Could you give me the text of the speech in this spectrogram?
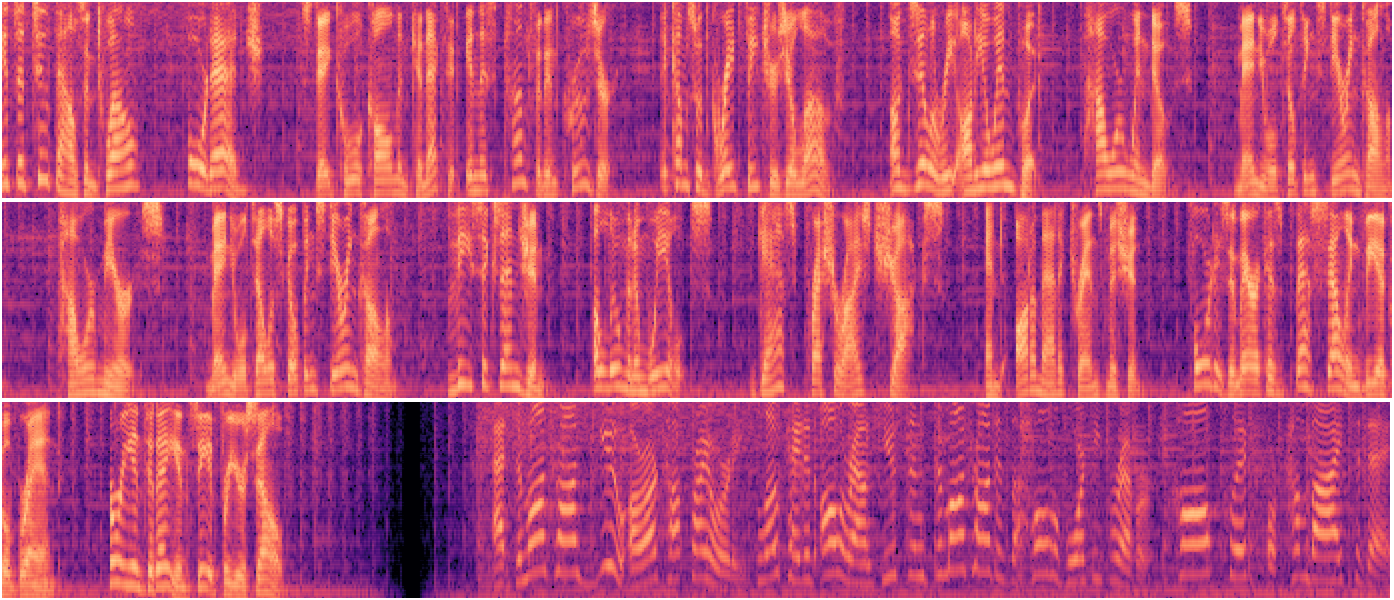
It's a 2012 Ford Edge. Stay cool, calm, and connected in this confident cruiser. It comes with great features you'll love. Auxiliary audio input, power windows, manual tilting steering column, power mirrors, manual telescoping steering column, V6 engine, aluminum wheels, gas pressurized shocks, and automatic transmission. Ford is America's best-selling vehicle brand. Hurry in today and see it for yourself. At DeMontrond, you are our top priority. Located all around Houston, DeMontrond is the home of warranty forever. Call, click, or come by today.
